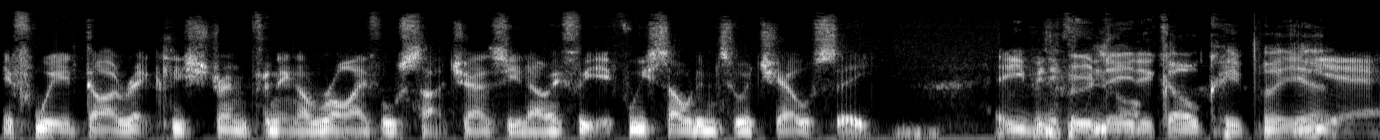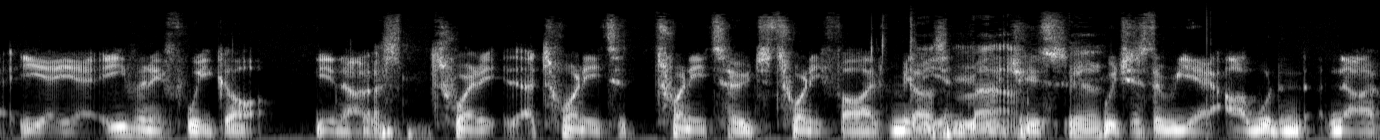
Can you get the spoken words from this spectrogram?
if we're directly strengthening a rival, such as you know, if we, if we sold him to a Chelsea, even if who we need got- a goalkeeper, yeah. yeah, yeah, yeah. Even if we got you know 20, uh, 20 to twenty two to twenty five million, Doesn't which is yeah. which is the yeah. I wouldn't no,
